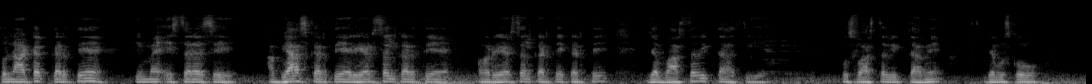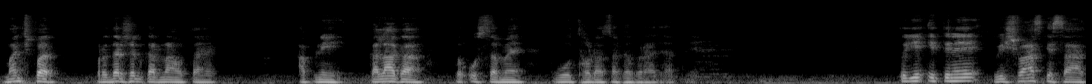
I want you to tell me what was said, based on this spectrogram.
तो नाटक करते हैं कि मैं इस तरह से अभ्यास करते हैं, रिहर्सल करते हैं और रिहर्सल करते करते जब वास्तविकता आती है, उस वास्तविकता में जब उसको मंच पर प्रदर्शन करना होता है अपनी कला का तो उस समय वो थोड़ा सा घबरा जाते हैं। तो ये इतने विश्वास के साथ,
